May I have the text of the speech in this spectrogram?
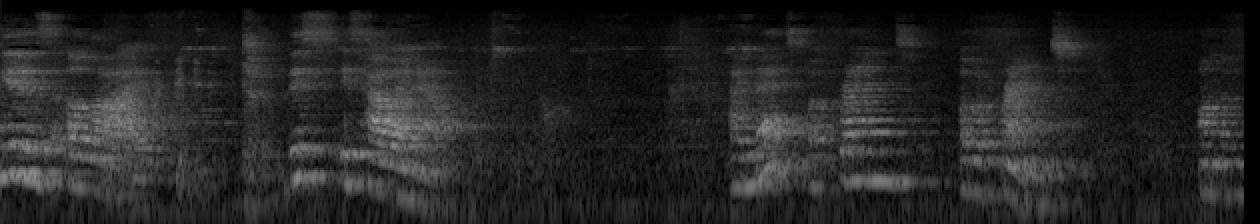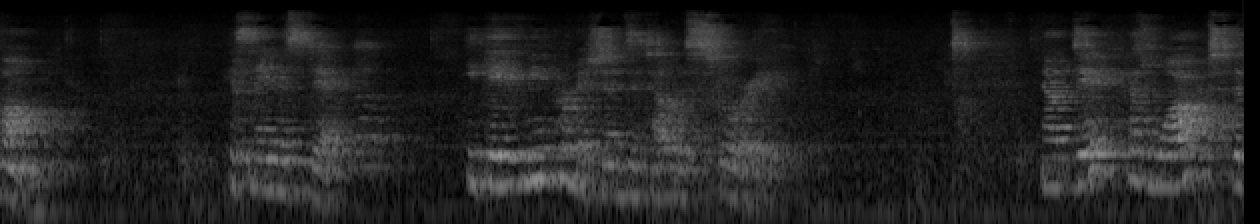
is alive. This is how I know. I met a friend of a friend on the phone. His name is Dick. He gave me permission to tell this story. Now, Dick has walked the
